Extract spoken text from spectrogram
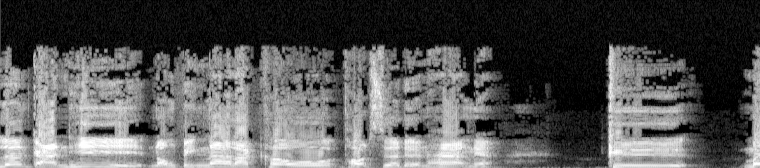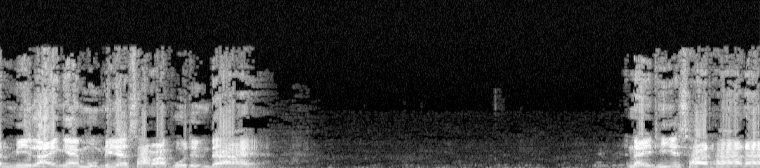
เรื่องการที่น้องปิงน่ารักเขาถอดเสื้อเดินห้างเนี่ย คือมันมีหลายแง่มุมที่จะสามารถพูดถึงได้ ในที่สาธารณะ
